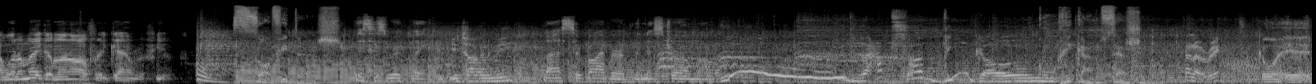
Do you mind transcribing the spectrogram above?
I'm gonna make him an offer he can't refuse. Só fitas. This is Ripley, You talking to me? last survivor of the Nostromo. That's a bingo. Com Ricardo Sérgio. Hello, Rick. Go ahead.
